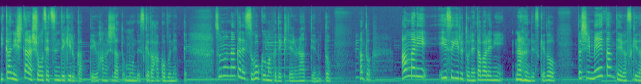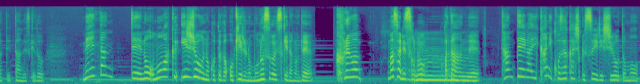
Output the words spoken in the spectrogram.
いかにしたら小説にできるかっていう話だと思うんですけど箱舟って。その中ですごくうまくできてるなっていうのとあとあんまり言い過ぎるとネタバレになるんですけど私名探偵が好きだって言ったんですけど名探偵の思惑以上のことが起きるのものすごい好きなのでこれはまさにそのパターンで探偵がいかに小賢しく推理しようとも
